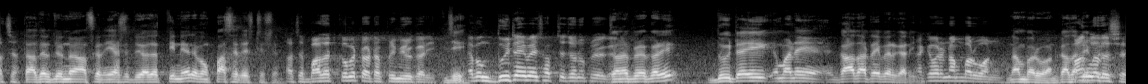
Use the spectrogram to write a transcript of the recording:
আচ্ছা। তাদের জন্য আজকে নিয়ে আসি দুই হাজার তিনের এবং পাঁচের রেজিস্ট্রেশন আচ্ছা বাজার কমে টয়টা প্রিমিয়ার গাড়ি। জি। এবং দুইটাই ভাই সবচেয়ে জনপ্রিয় জনপ্রিয় গাড়ি। দুইটাই মানে গাদা টাইপের গাড়ি। একেবারে নাম্বার ওয়ান নাম্বার ওয়ান গাদা বাংলাদেশে?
